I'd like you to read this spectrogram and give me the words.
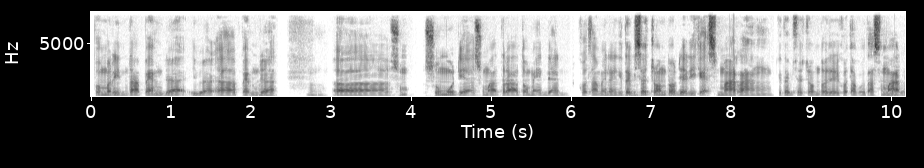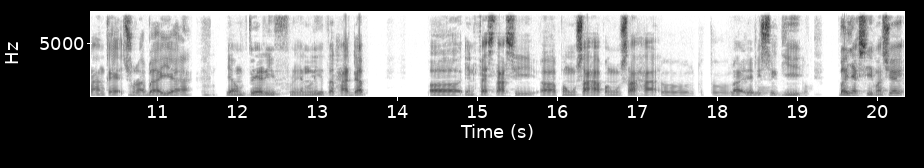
pemerintah Pemda, eh, Pemda Sum- Sumut ya, Sumatera atau Medan, Kota Medan. Kita bisa contoh dari kayak Semarang, kita bisa contoh dari kota-kota Semarang kayak hmm, Surabaya yang very friendly terhadap eh, investasi eh, pengusaha-pengusaha. betul, betul, Lah dari betul, segi betul. banyak sih, maksudnya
